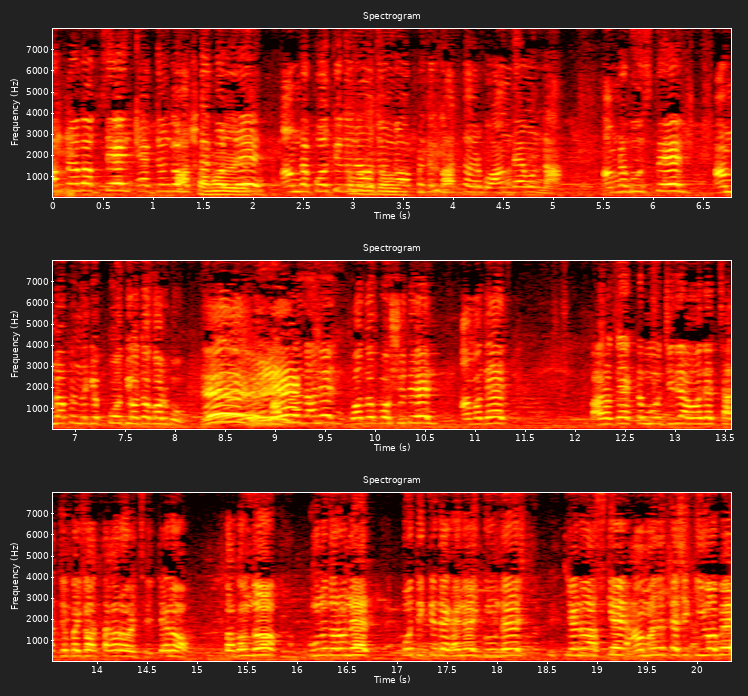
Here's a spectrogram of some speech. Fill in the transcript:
আপনারা ভাবছেন, একজনকে হত্যা করলে আমরা নেওয়ার জন্য আপনাদেরকে হত্যা করব, আমরা এমন না। আমরা বুঝতেন আমরা আপনাদেরকে প্রতিহত করব। জানেন গত পরশু দিন আমাদের ভারতে একটা মসজিদে আমাদের চারজন ভাইকে হত্যা করা হয়েছে। কেন? তখন তো কোনো ধরনের প্রতিক্রিয়া দেখায় নাই কোন দেশ। কেন আজকে আমাদের দেশে কি হবে?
